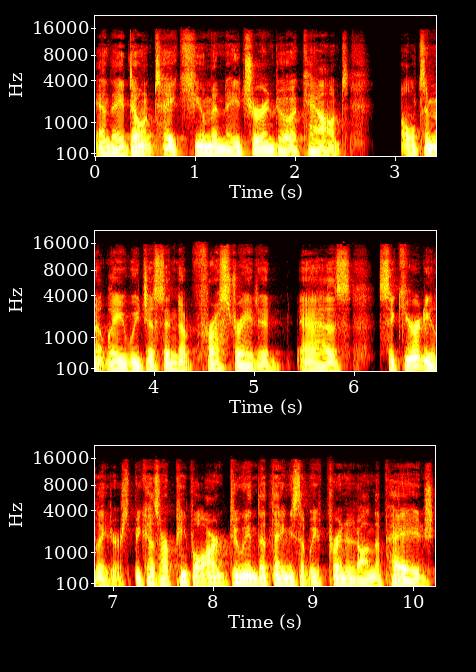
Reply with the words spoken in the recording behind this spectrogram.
and they don't take human nature into account ultimately we just end up frustrated as security leaders because our people aren't doing the things that we've printed on the page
